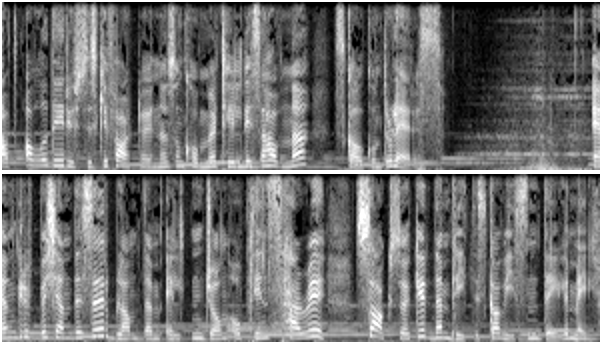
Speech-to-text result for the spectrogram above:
at alle de russiske fartøyene som kommer til disse havnene, skal kontrolleres. En gruppe kjendiser, blant dem Elton John og prins Harry, saksøker den britiske avisen Daily Mail.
